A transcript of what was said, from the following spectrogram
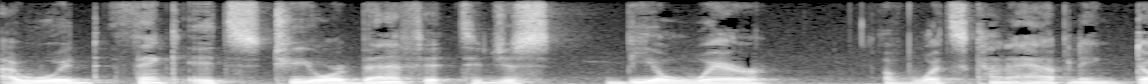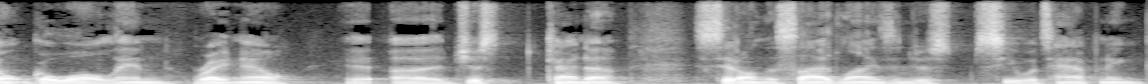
I would think it's to your benefit to just be aware of what's kind of happening. Don't go all in right now. Uh, just kind of sit on the sidelines and just see what's happening.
